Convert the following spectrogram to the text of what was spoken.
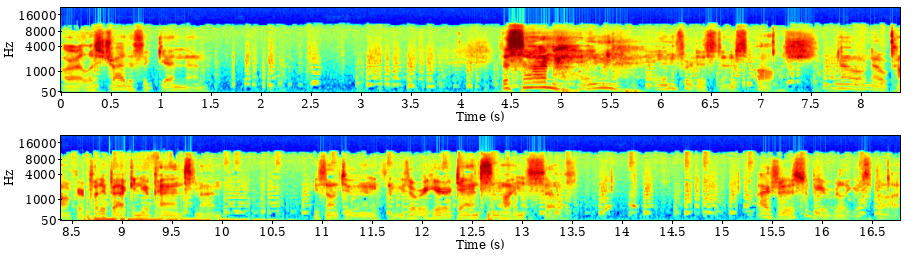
Alright, let's try this again then. This time, aim aim for distance. Oh, sh no, no, Conker, put it back in your pants, man. He's not doing anything. He's over here dancing by himself. Actually, this would be a really good spot.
